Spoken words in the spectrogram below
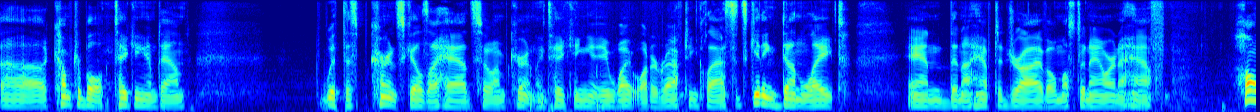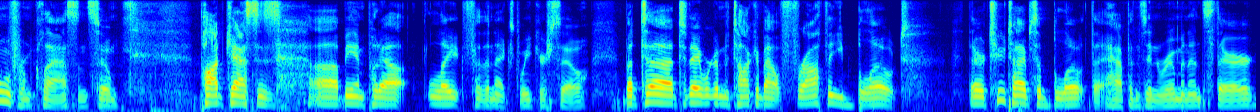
uh, comfortable taking them down with the current skills I had, so I'm currently taking a whitewater rafting class. It's getting done late, and then I have to drive almost an hour and a half home from class, and so podcast is uh, being put out late for the next week or so. But uh, today we're going to talk about frothy bloat. There are two types of bloat that happens in ruminants. There are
